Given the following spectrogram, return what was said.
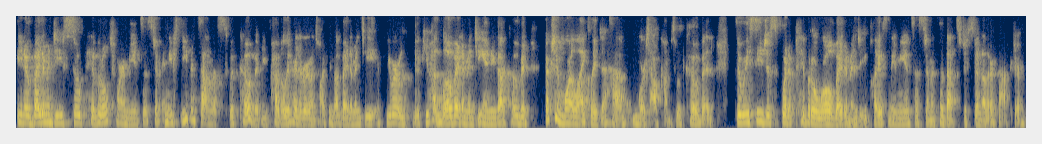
you know, vitamin D is so pivotal to our immune system. And you even found this with COVID. You probably heard everyone talking about vitamin D. If you were, if you had low vitamin D and you got COVID, you're actually more likely to have worse outcomes with COVID. So we see just what a pivotal role vitamin D plays in the immune system. And so that's just another factor.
